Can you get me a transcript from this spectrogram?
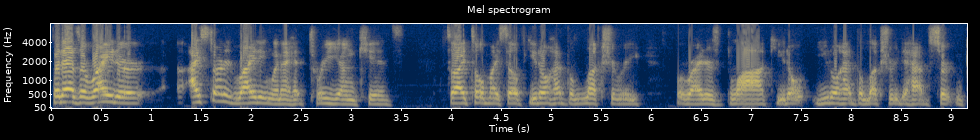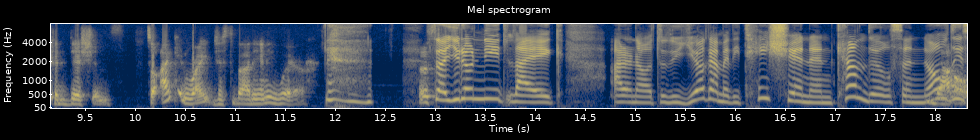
But as a writer, I started writing when I had three young kids. So I told myself, you don't have the luxury for writer's block. You don't you don't have the luxury to have certain conditions. So I can write just about anywhere. so you don't need like I don't know, to do yoga meditation and candles and all this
